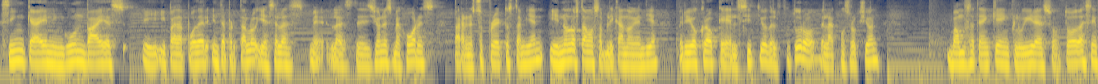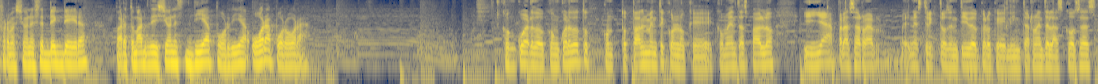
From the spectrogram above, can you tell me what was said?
sin que haya ningún bias y, para poder interpretarlo y hacer las, las, decisiones mejores para nuestros proyectos también. Y no lo estamos aplicando hoy en día, pero yo creo que el sitio del futuro de la construcción vamos a tener que incluir eso, toda esa información, ese big data, para tomar decisiones día por día, hora por hora. Concuerdo, concuerdo totalmente con lo que comentas, Pablo. Y ya para cerrar, en estricto sentido, creo que el Internet de las Cosas,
